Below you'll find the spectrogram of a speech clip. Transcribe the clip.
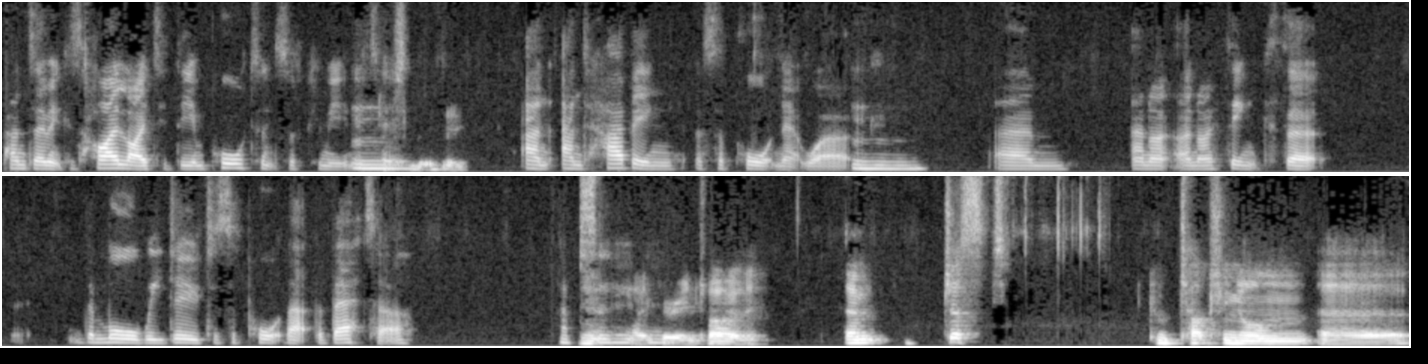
pandemic has highlighted the importance of community mm. and and having a support network. Mm. Um, and I and I think that the more we do to support that, the better. Absolutely, yeah, I agree entirely. Um, just touching on uh,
